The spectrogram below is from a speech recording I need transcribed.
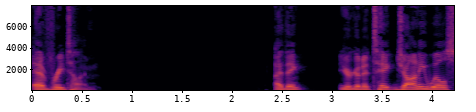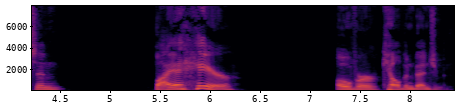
Every time. I think you're going to take Johnny Wilson by a hair over Kelvin Benjamin.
